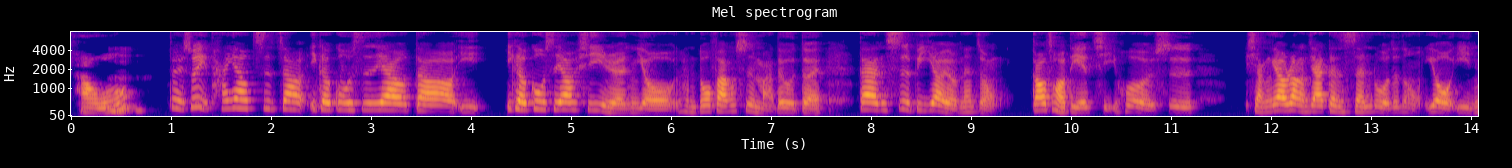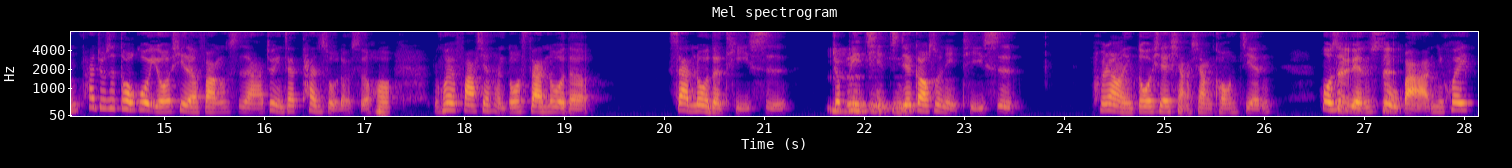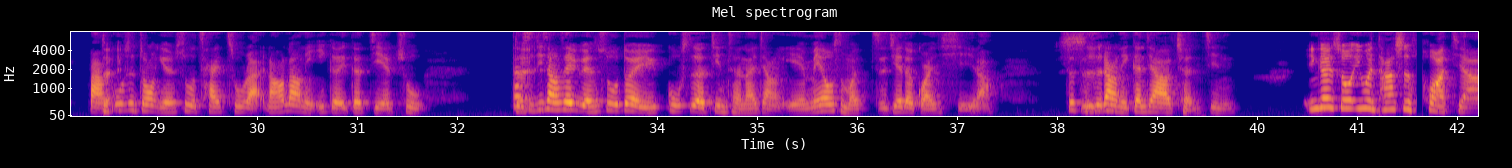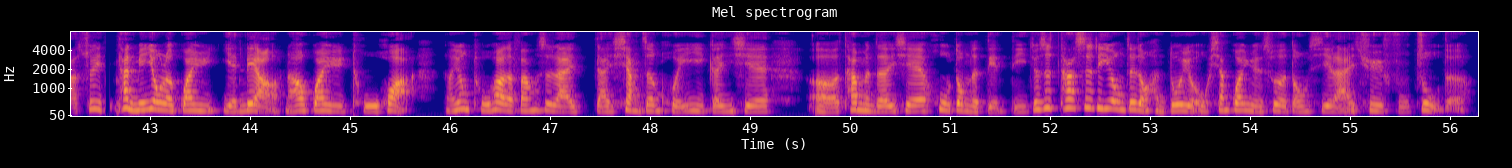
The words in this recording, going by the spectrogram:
好哦，嗯，对，所以他要制造一个故事，要到一一个故事要吸引人，有很多方式嘛，对不对？但势必要有那种高潮迭起，或者是。想要让人家更深入这种诱因，它就是透过游戏的方式啊。就你在探索的时候，你会发现很多散落的、散落的提示，就比起直接告诉你提示，会让你多一些想象空间，或者是元素吧。你会把故事中元素猜出来，然后让你一个一个接触。但实际上，这些元素对于故事的进程来讲，也没有什么直接的关系啦。这只是让你更加的沉浸。应该说，因为他是画家，所以它里面用了关于颜料，然后关于图画，然后用图画的方式来来象征回忆跟一些呃他们的一些互动的点滴，就是他是利用这种很多有相关元素的东西来去辅助的。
